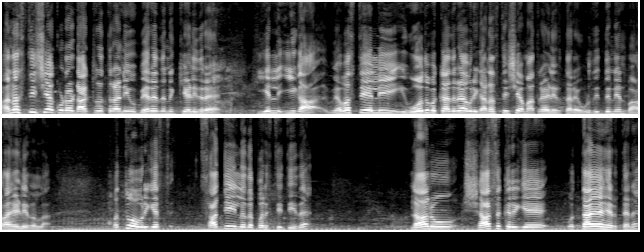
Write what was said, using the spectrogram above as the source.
ಅನಸ್ತಿಷ್ಯ ಕೊಡೋ ಡಾಕ್ಟ್ರ್ ಹತ್ರ ನೀವು ಬೇರೆದನ್ನು ಕೇಳಿದರೆ ಎಲ್ಲಿ ಈಗ ವ್ಯವಸ್ಥೆಯಲ್ಲಿ ಓದಬೇಕಾದ್ರೆ ಅವರಿಗೆ ಅನಸ್ತಿಷ್ಯ ಮಾತ್ರ ಹೇಳಿರ್ತಾರೆ, ಉಳಿದಿದ್ದನ್ನೇನು ಭಾಳ ಹೇಳಿರಲ್ಲ. ಮತ್ತು ಅವರಿಗೆ ಸಾಧ್ಯ ಇಲ್ಲದ ಪರಿಸ್ಥಿತಿ ಇದೆ. ನಾನು ಶಾಸಕರಿಗೆ ಒತ್ತಾಯ ಹೇರ್ತೇನೆ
